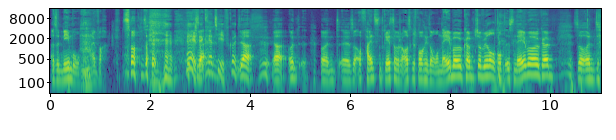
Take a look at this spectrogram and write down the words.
also Nemo einfach. So, hey, sehr war, kreativ, gut. Ja, ja, und, und äh, so auf feinsten Dresdnerisch ausgesprochen, so, oh, Nemo kommt schon wieder, dort ist Nemo, kommt. So, und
